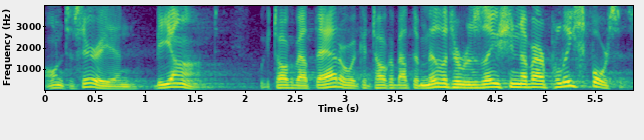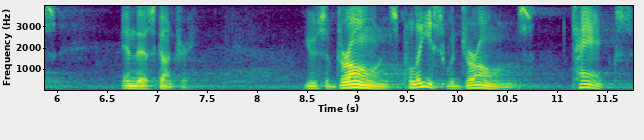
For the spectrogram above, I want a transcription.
on to Syria and beyond. We could talk about that, or we could talk about the militarization of our police forces in this country. Use of drones, police with drones, tanks,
